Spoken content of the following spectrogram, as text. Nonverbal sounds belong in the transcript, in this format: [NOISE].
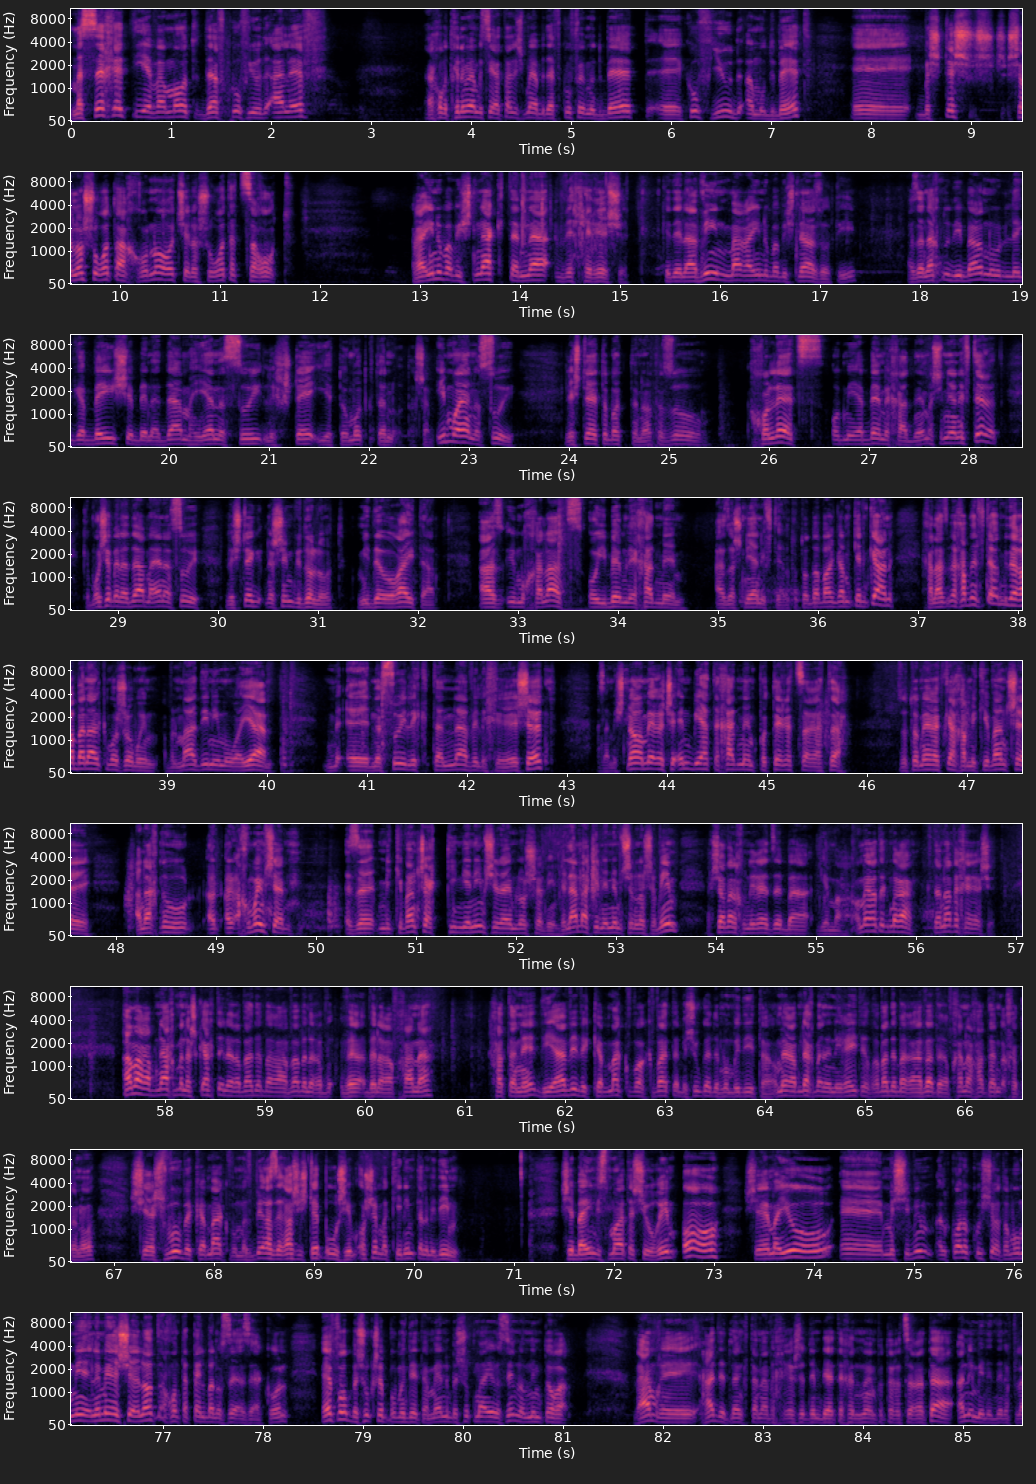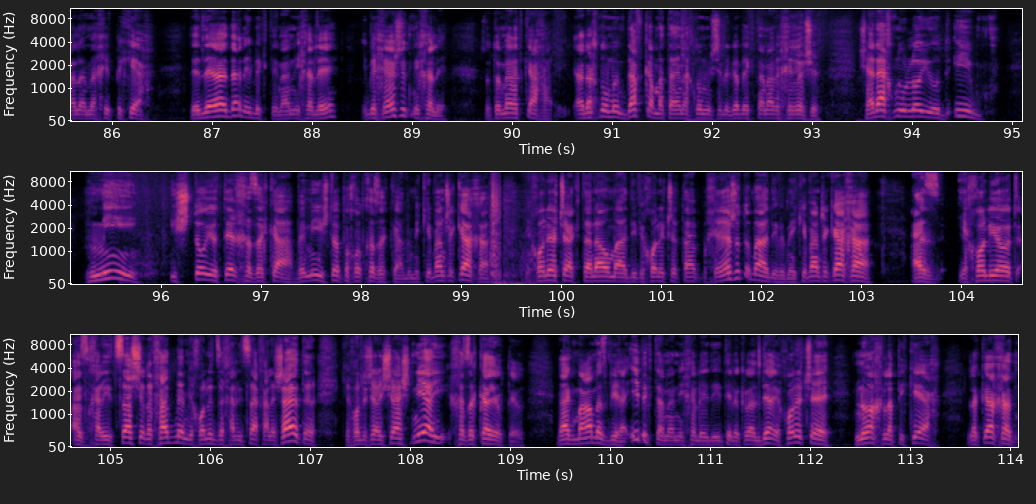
מסכת יבמות דף קי"א, אנחנו מתחילים היום בסייעתא דשמיא בדף קע"ב, קי עמוד ב', בשתי, שלוש שורות האחרונות של השורות הצרות. ראינו במשנה קטנה וחירשת. כדי להבין מה ראינו במשנה הזאתי, אז אנחנו דיברנו לגבי שבן אדם היה נשוי לשתי יתומות קטנות. עכשיו, אם הוא היה נשוי לשתי יתומות קטנות, אז הוא חולץ או מייבם אחד מהם, השנייה נפטרת. כמו שבן אדם היה נשוי לשתי נשים גדולות, מדאורייתא, אז אם הוא חלץ או ייבם לאחד מהם, אז השנייה נפטרת. אותו דבר גם כן כאן, חלץ באחד נפטרת מדי רבנן, כמו שאומרים. אבל מה הדין אם הוא היה אה, נשוי לקטנה ולחירשת? אז המשנה אומרת שאין ביאת אחד מהם פותר את צרתה. זאת אומרת ככה, מכיוון שאנחנו, אנחנו אומרים שהם... זה מכיוון שהקניינים שלהם לא שווים. ולמה הקניינים שלהם לא שווים? עכשיו אנחנו נראה את זה בגמרא. אומרת הגמרא, קטנה וחירשת. אמר רב נחמן אשכחתי לרב עדה בר אהבה ולרב חנה, חתנה, דיאבי וקמה קבוע קבעתה בשוגה דמומידיתא. אומר רב נחמן, אני ראיתי את רב עדה בר אהבה ורב חנה חתנו, שישבו בקמה קבוע, מסביר על זה רש"י שתי פירושים, או שמקילים תלמידים. שבאים לשמוע את השיעורים, או שהם היו אה, משיבים על כל הקושיות. אמרו, מי, למי יש שאלות, אנחנו נטפל בנושא הזה הכל. איפה? בשוק של פומדיתא. מעניין בשוק מה היו עושים? לומדים תורה. ואמרי, הדתנן קטנה וחירשת דין ביאת אחד מהם פותר את צרתה, אני מינא דנפלה לה מאחי פיקח. דדא לי בקטנה ניחלה, היא בחירשת ניחלה. זאת אומרת ככה, אנחנו אומרים, דווקא מתי אנחנו אומרים שלגבי קטנה וחירשת? שאנחנו לא יודעים מי אשתו יותר חזקה ומי אשתו פחות חזקה, ומכיוון שככה, יכול להיות שהקטנה הוא מעדיף, יכול להיות שאתה חירש אותו מעדיף, ומכיוון שככה, אז יכול להיות, אז חליצה של אחד מהם יכול להיות זה חליצה חלשה יותר, יכול להיות שהאישה השנייה היא חזקה יותר. והגמרא מסבירה, היא בקטנה ניחא דעיתי לכלל דעה, יכול להיות שנוח לפיקח לקחת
